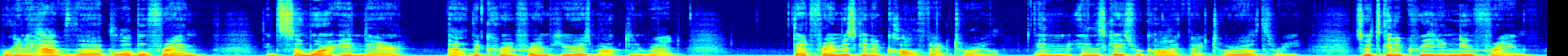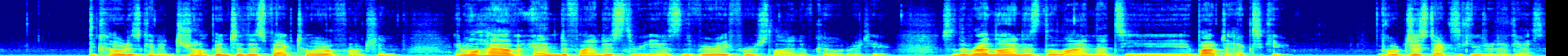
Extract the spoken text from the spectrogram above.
we're going to have the global frame, and somewhere in there, uh, the current frame here is marked in red. That frame is going to call factorial. And in this case, we're calling factorial 3. So it's going to create a new frame. The code is going to jump into this factorial function, and we'll have n defined as 3 as the very first line of code right here. So the red line is the line that's about to execute, or just executed, I guess.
